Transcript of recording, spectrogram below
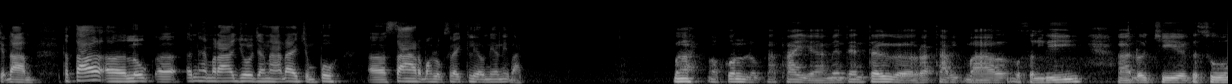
ជាដើមតើតើលោកអិនហេមរ៉ាយល់យ៉ាងណាដែរចំពោះសាររបស់លោកស្រីឃ្លៀវនាងនេះបាទ បាទអរគុណលោកតាថៃមែនទែនទៅរដ្ឋាភិបាលអូស្ត្រាលីដូចជាក្រសួង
